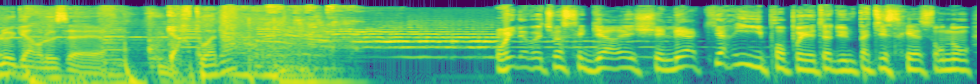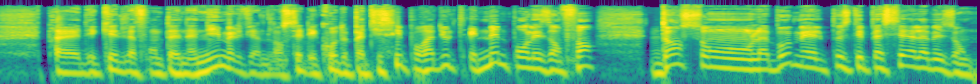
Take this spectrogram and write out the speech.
Bleu Gare Lozère. Gare-toi là. Oui, la voiture s'est garée chez Léa Chiari, propriétaire d'une pâtisserie à son nom, près des quais de la Fontaine à Nîmes. Elle vient de lancer des cours de pâtisserie pour adultes et même pour les enfants dans son labo, mais elle peut se déplacer à la maison.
